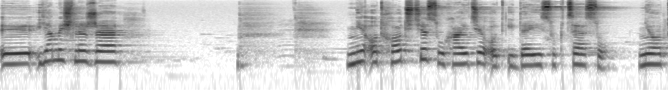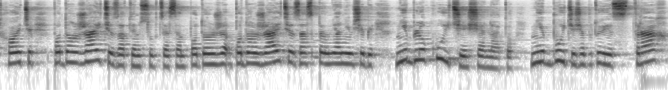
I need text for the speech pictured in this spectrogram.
Yy, ja myślę, że nie odchodźcie, słuchajcie, od idei sukcesu. Nie odchodźcie, podążajcie za tym sukcesem, podąża, podążajcie za spełnianiem siebie. Nie blokujcie się na to, nie bójcie się, bo tu jest strach,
